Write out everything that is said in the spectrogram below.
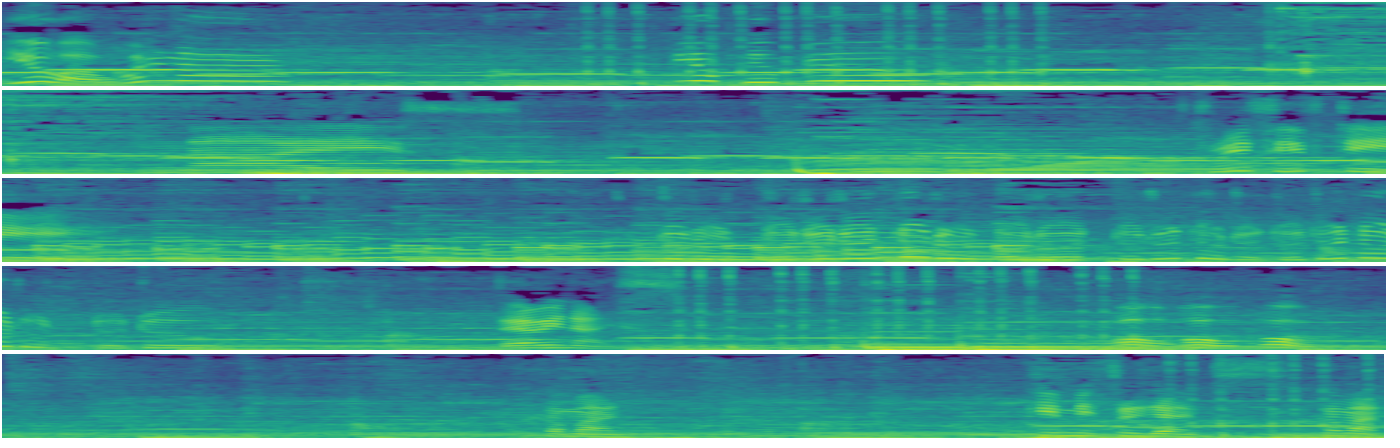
You a winner. Pew, pew, pew. Nice. 350. Very nice. Oh, oh, oh. Come on. Give me three dance. Come on.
